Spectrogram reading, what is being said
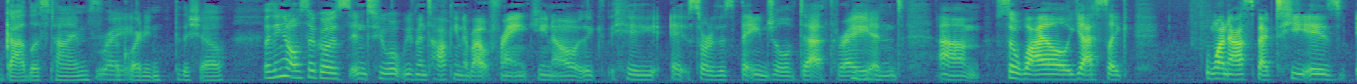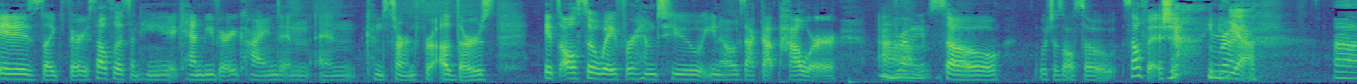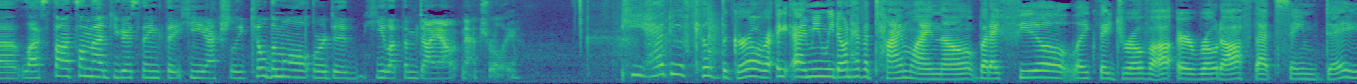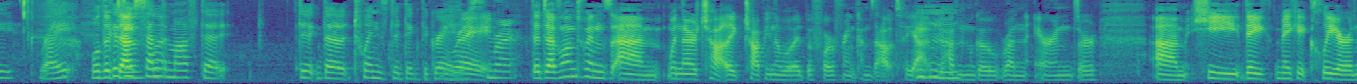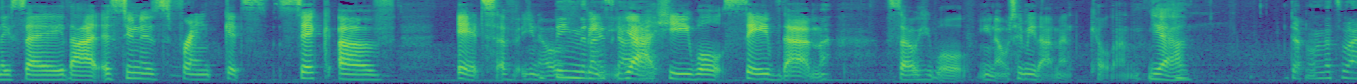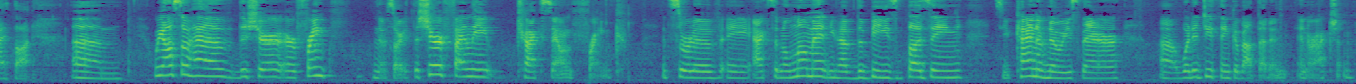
godless times, Right. according to the show. I think it also goes into what we've been talking about, Frank. You know, like he it's sort of this the angel of death, right? And um, so while yes, like one aspect he is it is like very selfless and he can be very kind and and concerned for others. It's also a way for him to you know exact that power. Um, Right. So which is also selfish. Right. Yeah. Uh, last thoughts on that? Do you guys think that he actually killed them all, or did he let them die out naturally? He had to have killed the girl, right? I mean, we don't have a timeline though, but I feel like they drove off or rode off that same day, right? Well, the because he Devlin- sent them off to dig, the twins to dig the graves. Right. Right. The Devlin twins, um, when they're cho- like chopping the wood before Frank comes out to yeah Mm-hmm. have them go run errands or, um, he they make it clear and they say that as soon as Frank gets sick of it of you know of Being the nice guy. yeah he will save them, so he will you know to me that meant kill them. Yeah. Definitely, that's what I thought. Um, we also have the sheriff, or Frank. No, sorry, the sheriff finally tracks down Frank. It's sort of a accidental moment. You have the bees buzzing, so you kind of know he's there. Uh, what did you think about that in- interaction?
